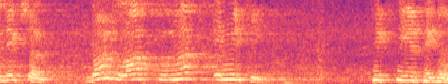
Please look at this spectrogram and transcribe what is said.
addiction don't love too much anything Six years ago,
